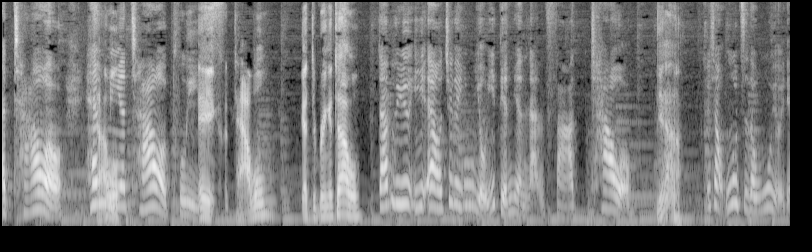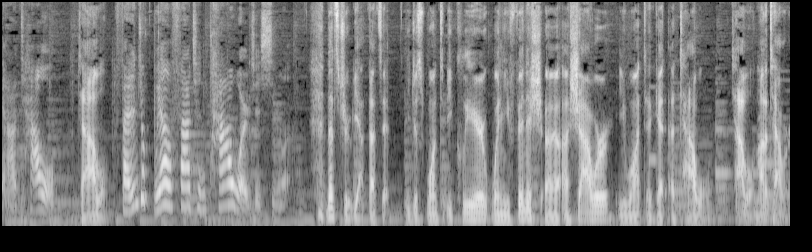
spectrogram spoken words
Okay, towel. ，a towel，hand me Towel. a towel please。 Hey, a towel? Get to bring a towel. W E L 这个音有一点点难发，towel， Yeah, 就像屋子的屋有一点啊，towel， towel. 反正就不要发成 tower 就行了。 That's true. Yeah, that's it. You just want to be clear when you finish a, a shower, you want to get a towel. Towel, not a tower.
